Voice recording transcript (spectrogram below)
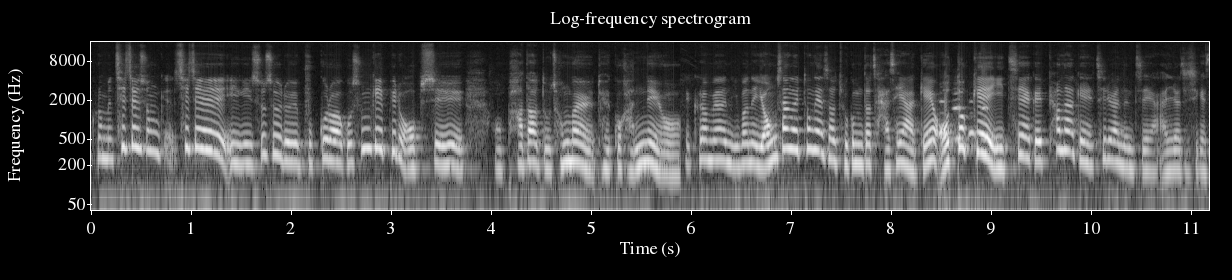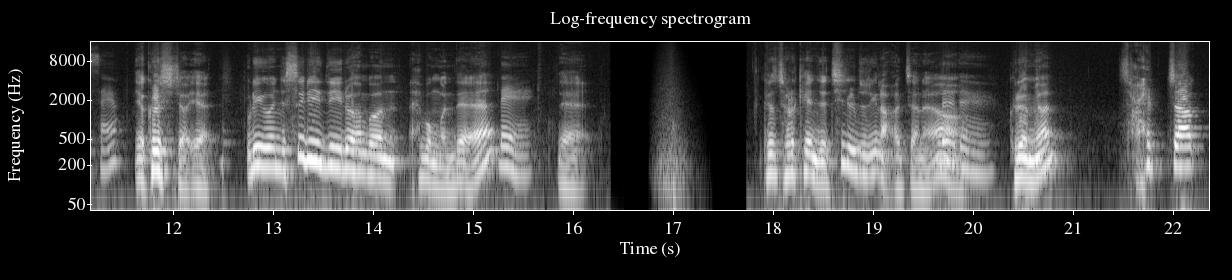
그러면 치질 숨 치질 이 수술을 부끄러워하고 숨길 필요 없이 어, 받아도 정말 될 것 같네요. 네, 그러면 이번에 영상을 통해서 조금 더 자세하게 어떻게 이 치액을 편하게 치료하는지 알려주시겠어요? 예, 그러시죠. 예. 우리 이거 이제 3D로 한번 해본 건데. 네, 네. 그래서 저렇게 이제 치질 조직이 나왔잖아요. 네, 네. 그러면 살짝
